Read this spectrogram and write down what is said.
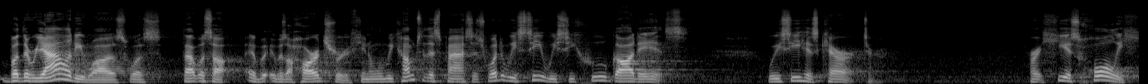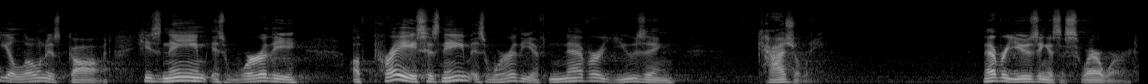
But the reality was, was that was a, it, was a hard truth. You know, when we come to this passage, what do we see? We see who God is. We see his character. Right? He is holy. He alone is God. His name is worthy of praise. His name is worthy of never using casually, never using as a swear word,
